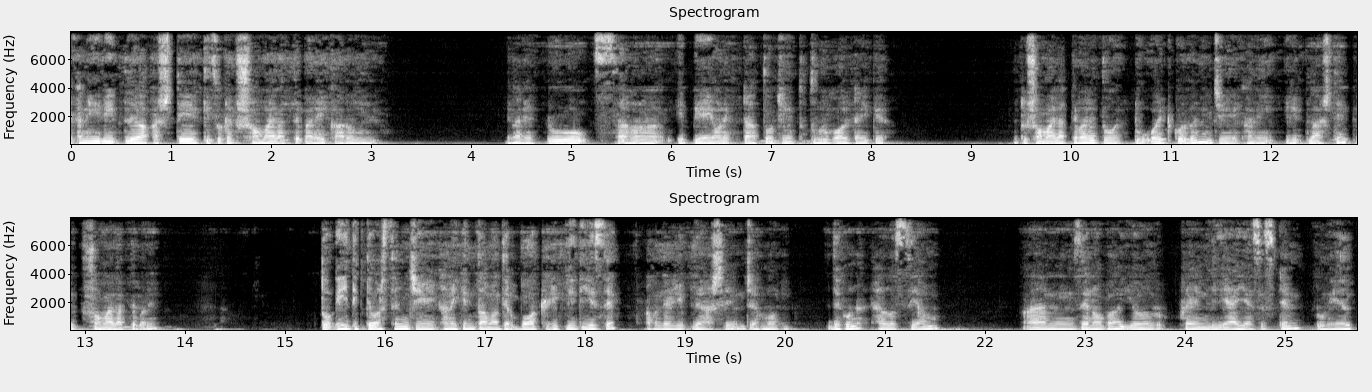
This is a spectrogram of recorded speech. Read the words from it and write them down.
এখানে রিপ্লে আসতে কিছুটা সময় লাগতে পারে, কারণ এখানে একটু এপিআই অনেকটা তো যেহেতু দুর্বল টাইপের একটু সময় লাগতে পারে, তো একটু ওয়েট করবেন যে এখানে রিপ্লাই আসতে একটু সময় লাগতে পারে তো এই দেখতে পাচ্ছেন যে এখানে কিন্তু আমাদের বট রিপ্লাই দিয়েছে, আমাদের রিপ্লাই আসে যেমন, দেখুন hello Siam I am Genova your friendly AI assistant to help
